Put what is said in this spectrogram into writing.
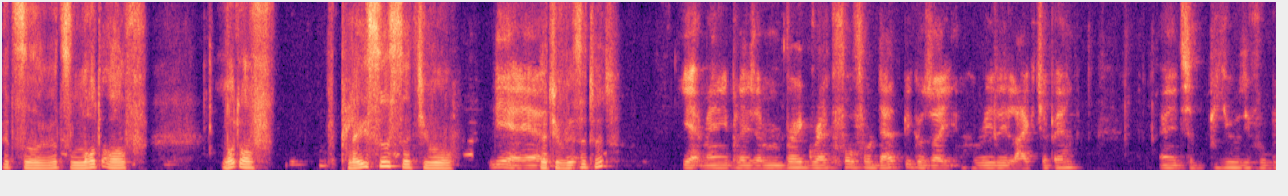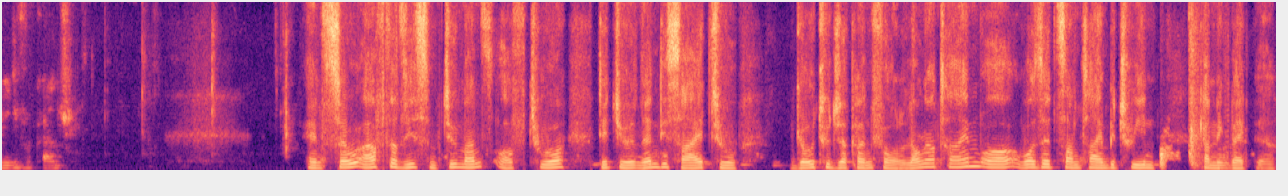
It's a it's a lot of lot of places that you Yeah, yeah, that you visited. Yeah. Many places. I'm very grateful for that because I really like Japan, and it's a beautiful, beautiful country. And so after these two months of tour, did you then decide to go to Japan for a longer time, or was it some time between coming back there?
